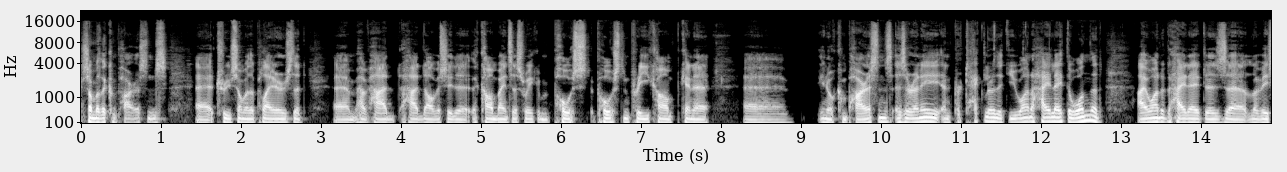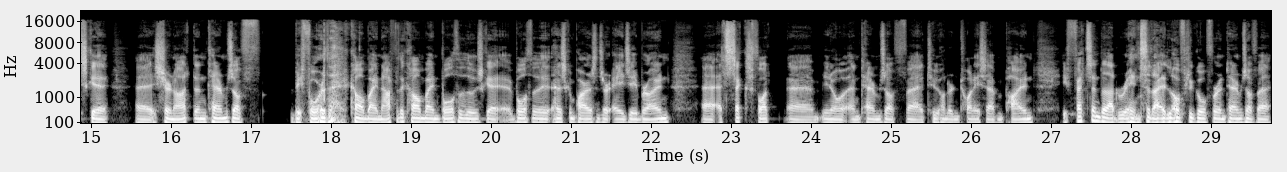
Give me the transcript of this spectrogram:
some of the comparisons uh, through some of the players that um, have had had obviously the, the combines this week and post post and pre comp kind of uh, you know comparisons. Is there any in particular that you want to highlight? The one that I wanted to highlight is uh, Laviska uh, Shenault in terms of before the combine, after the combine, both of those get both of the, his comparisons are AJ Brown uh, at six foot. Um, you know, in terms of uh, two hundred and twenty-seven pound, he fits into that range that I love to go for in terms of a,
